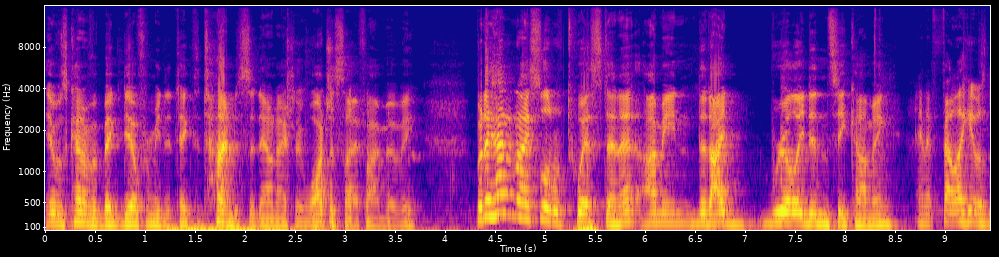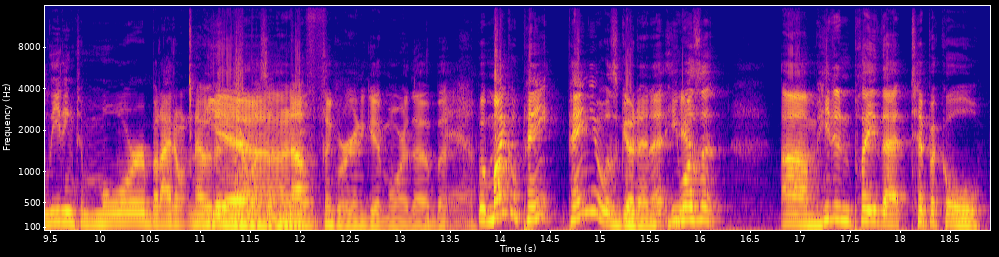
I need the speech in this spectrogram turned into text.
it was kind of a big deal for me to take the time to sit down and actually watch a sci-fi movie. but it had a nice little twist in it. I mean, that I really didn't see coming. and it felt like it was leading to more, but I don't know that yeah, there was enough. I don't think we're gonna get more though. But Yeah. but Michael Pe- Pena was good in it. He Yeah. wasn't. Um, he didn't play that typical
